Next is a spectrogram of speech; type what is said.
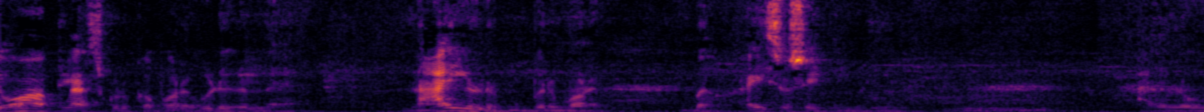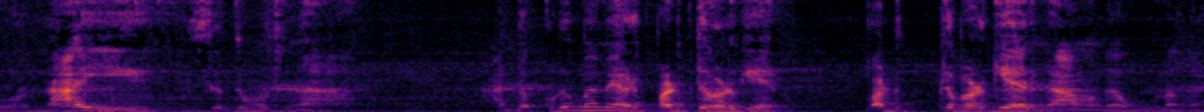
யோகா கிளாஸ் கொடுக்க போகிற வீடுகளில் நாய்கள் இருக்கும் பெரும்பாலும். ரொம்ப ஹை சொசைட்டி வீடுகள். அதில் ஒரு நாய் செத்து போச்சுன்னா அந்த குடும்பமே படுத்த படுக்கையாக படுத்த படுக்கையாருங்க ஆமாங்க உண்மைங்க.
